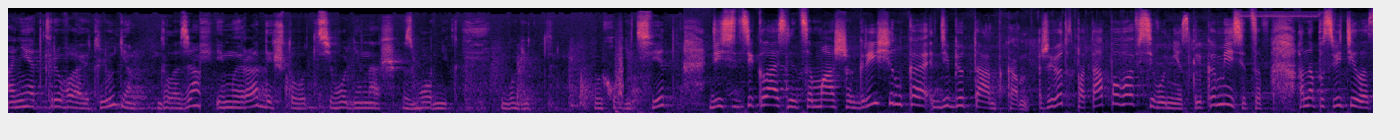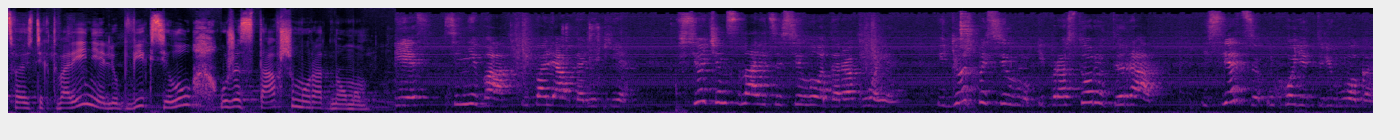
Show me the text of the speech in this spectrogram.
они открывают людям глаза. И мы рады, что вот сегодня наш сборник будет выходит свет. Десятиклассница Маша Грищенко – дебютантка. Живет в Потапово всего несколько месяцев. Она посвятила свое стихотворение любви к селу, уже ставшему родному. Лес, синева и поля вдалеке. Все, чем славится село дорогое. Идешь по селу, и простору ты рад, и сердце уходит тревога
